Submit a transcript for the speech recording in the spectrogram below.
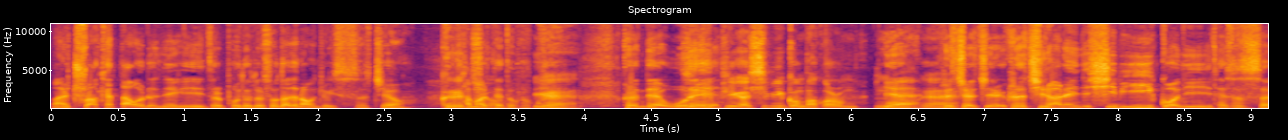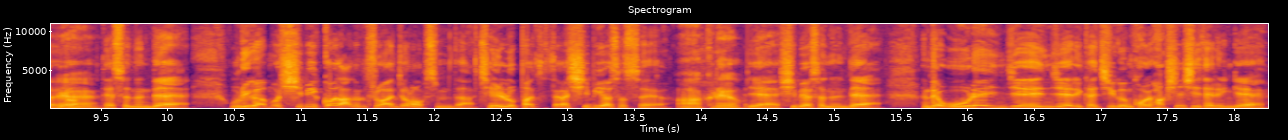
많이 추락했다고 이런 얘기들 보도들 쏟아져 나온 적이 있었었죠. 그랬죠. 3월 때도 그렇고 요. 예. 그런데 올해 GDP가 10위권 바꿔 뭐, 예, 그렇죠. 지- 그래서 지난해 이제 12위권이 됐었어요. 예. 됐었는데 우리가 뭐 10위권 안으로 들어간 적은 없습니다. 제일 높았을 때가 10위였었어요. 아, 그래요? 예, 10위였었는데 근데 올해 이제 이제 그러니까 지금 거의 확실시 되는 게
